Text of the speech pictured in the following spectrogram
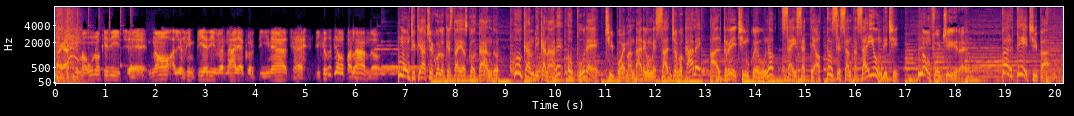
Ragazzi, ma uno che dice no alle Olimpiadi invernali a Cortina, cioè, di cosa stiamo parlando? Non ti piace quello che stai ascoltando? O cambi canale oppure ci puoi mandare un messaggio vocale al 351 678 6611. Non fuggire. Partecipa.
